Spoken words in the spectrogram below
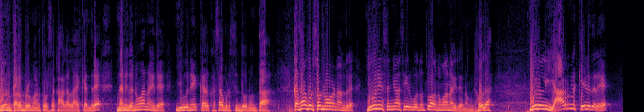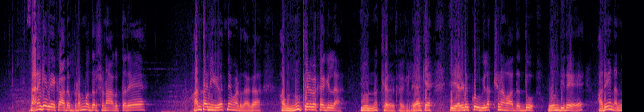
ಇವನು ಪರಬ್ರಹ್ಮನ ತೋರ್ಸೋಕ್ಕಾಗಲ್ಲ ಯಾಕೆಂದರೆ ನನಗೆ ಅನುಮಾನ ಇದೆ, ಇವನೇ ಕ, ಕಸ ಗುಡಿಸಿದ್ದವನು ಅಂತ. ಕಸ ಗುಡಿಸೋನು ನೋಡೋಣ ಅಂದರೆ ಇವನೇ ಸನ್ಯಾಸಿ ಇರ್ಬೋದು ಅಂತಲೂ ಅನುಮಾನ ಇದೆ ನಮಗೆ, ಹೌದಾ? ಇವರಲ್ಲಿ ಯಾರನ್ನ ಕೇಳಿದರೆ ನನಗೆ ಬೇಕಾದ ಬ್ರಹ್ಮ ದರ್ಶನ ಆಗುತ್ತದೆ. ಅಂತ ನೀವು ಯೋಚನೆ ಮಾಡಿದಾಗ ಅವನ್ನೂ ಕೇಳಬೇಕಾಗಿಲ್ಲ, ಇವನ್ನೂ ಕೇಳಬೇಕಾಗಿಲ್ಲ. ಯಾಕೆ? ಈ ಎರಡಕ್ಕೂ ವಿಲಕ್ಷಣವಾದದ್ದು ಒಂದಿದೆ, ಅದೇ ನನ್ನ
